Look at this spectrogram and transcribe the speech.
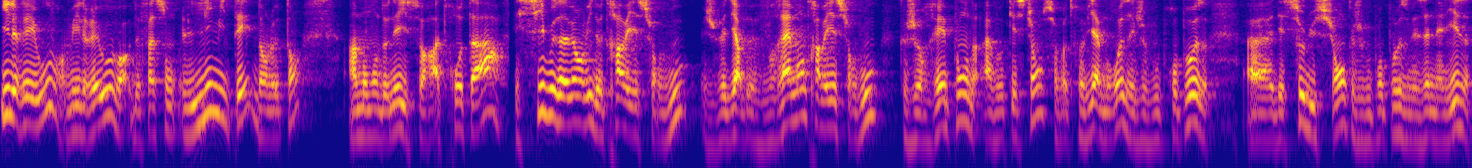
Il réouvre, mais il réouvre de façon limitée dans le temps un moment donné, il sera trop tard. Et si vous avez envie de travailler sur vous, je veux dire de vraiment travailler sur vous, que je réponde à vos questions sur votre vie amoureuse et que je vous propose euh, des solutions, que je vous propose mes analyses,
